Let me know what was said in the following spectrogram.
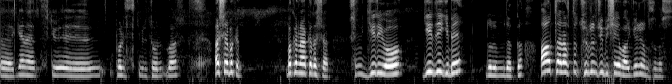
Ee, gene e, polis tuvaletler. Aşağı bakın. Bakın arkadaşlar. Şimdi giriyor. Girdiği gibi durun bir dakika. Alt tarafta turuncu bir şey var. Görüyor musunuz?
